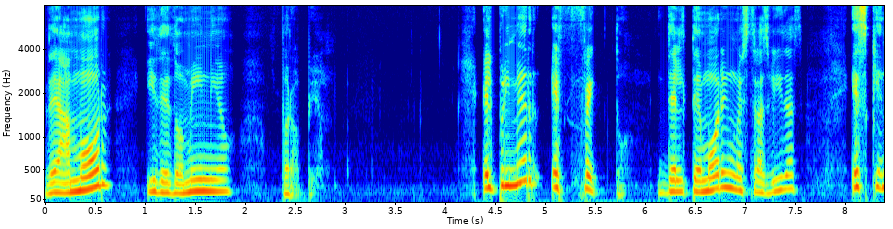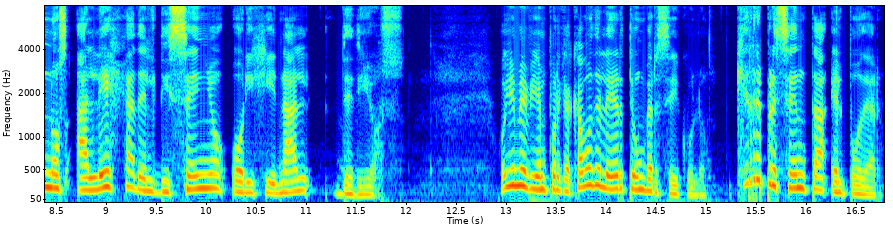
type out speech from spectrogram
de amor y de dominio propio. El primer efecto del temor en nuestras vidas es que nos aleja del diseño original de Dios. Óyeme bien porque acabo de leerte un versículo. ¿Qué representa el poder?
